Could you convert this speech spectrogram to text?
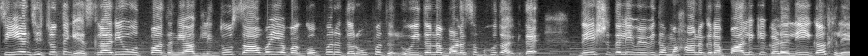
ಸಿಎನ್ಜಿ ಜೊತೆಗೆ ಸ್ಲರಿಯೂ ಉತ್ಪಾದನೆಯಾಗಲಿದ್ದು ಸಾವಯವ ಗೊಬ್ಬರದ ರೂಪದಲ್ಲೂ ಇದನ್ನು ಬಳಸಬಹುದಾಗಿದೆ. ದೇಶದಲ್ಲಿ ವಿವಿಧ ಮಹಾನಗರ ಪಾಲಿಕೆಗಳಲ್ಲಿ ಈಗಾಗಲೇ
